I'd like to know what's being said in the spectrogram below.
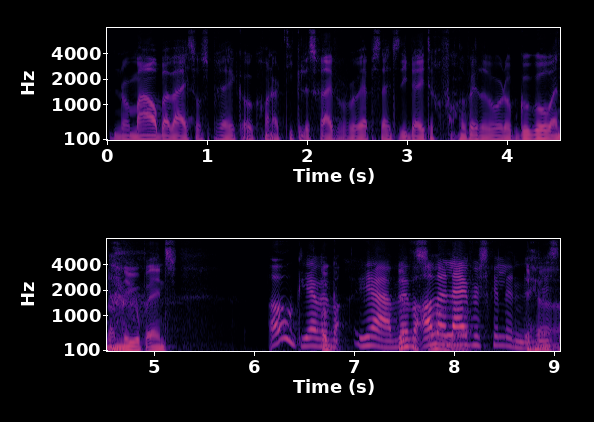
normaal bij wijze van spreken ook gewoon artikelen schrijven voor websites die beter gevonden willen worden op Google en dan nu opeens... Ook, ja, we Ook hebben, ja, we hebben allerlei verschillende. Dus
